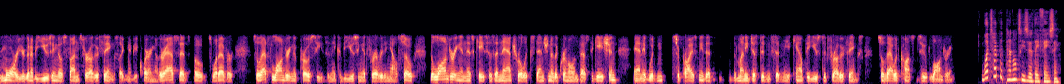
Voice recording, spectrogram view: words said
more, you're going to be using those funds for other things, like maybe acquiring other assets, boats, whatever. So that's laundering of proceeds, and they could be using it for everything else. So the laundering in this case is a natural extension of the criminal investigation, and it wouldn't surprise me that the money just didn't sit in the account. They used it for other things. So that would constitute laundering. What type of penalties are they facing?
